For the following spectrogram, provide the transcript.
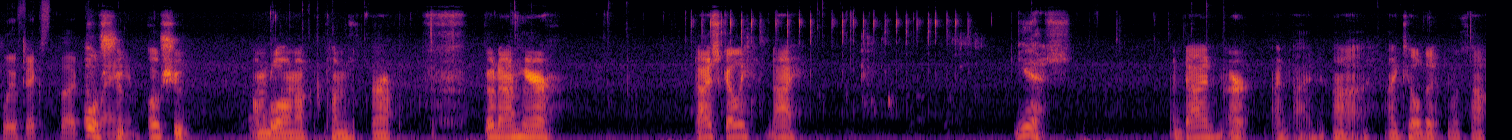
Blue, fix the Oh shoot. Oh shoot. I'm blowing up tons of crap. Go down here. Die, Skelly. Die. Yes. I died. Or, I died. Uh, I killed it without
